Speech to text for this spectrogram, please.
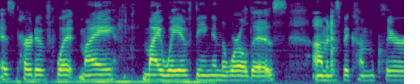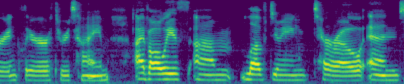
as part of what my my way of being in the world is, um, and it's become clearer and clearer through time. I've always um, loved doing tarot, and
